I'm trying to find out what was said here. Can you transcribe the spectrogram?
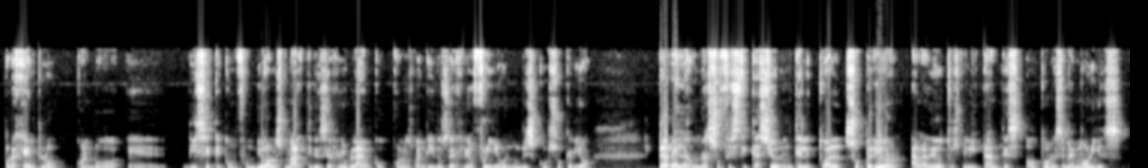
por ejemplo, cuando eh, dice que confundió a los mártires de Río Blanco con los bandidos de Río Frío en un discurso que dio, revela una sofisticación intelectual superior a la de otros militantes autores de memorias,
